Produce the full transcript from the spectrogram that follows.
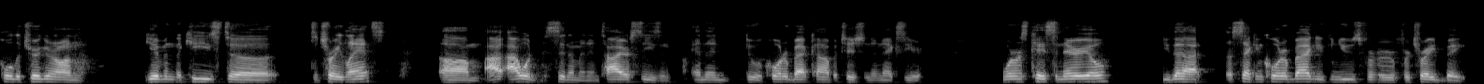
pull the trigger on giving the keys to to Trey Lance. Um, I, I would sit him an entire season and then do a quarterback competition the next year. Worst case scenario, you got a second quarterback you can use for for trade bait,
